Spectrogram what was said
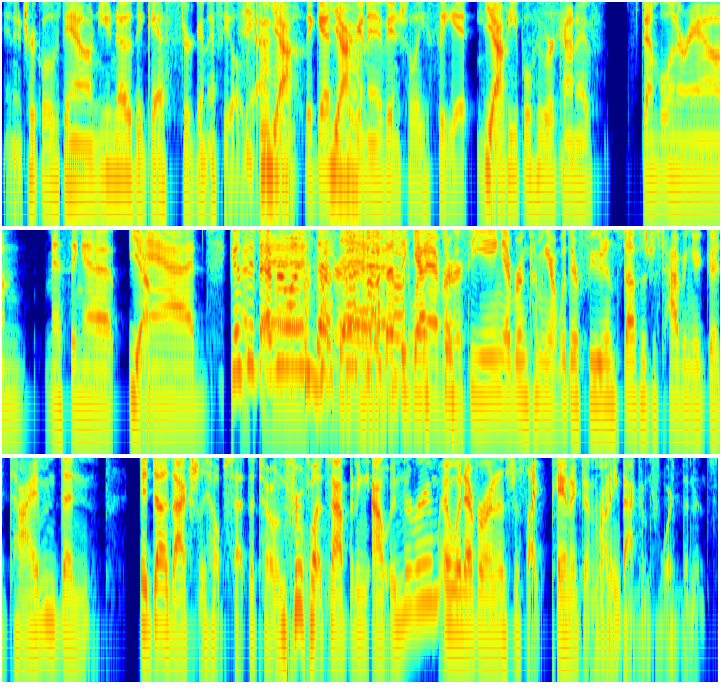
and it trickles down, you know the guests are going to feel that. Yeah. The guests Yeah. are going to eventually see it. You know, Yeah. people who are kind of stumbling around, messing up, Yeah. mad. Because if everyone that the, that the guests are seeing, everyone coming out with their food and stuff is just having a good time, then it does actually help set the tone for what's happening out in the room. And when everyone is just like panicked and running back and forth, then it's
